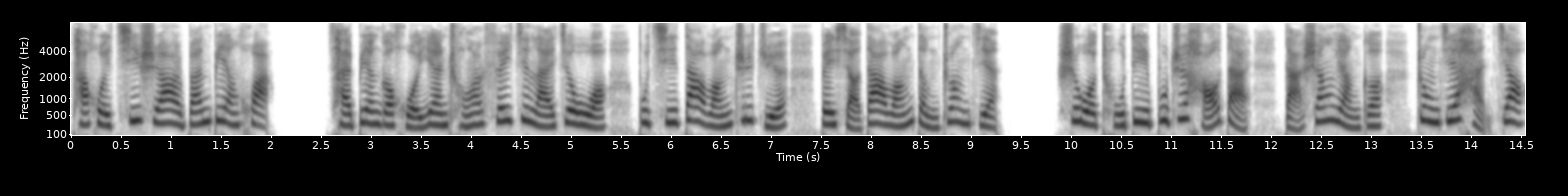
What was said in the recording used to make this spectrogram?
他会七十二般变化，才变个火焰虫儿飞进来救我，不期大王知觉，被小大王等撞见，是我徒弟不知好歹，打伤两个，众皆喊叫，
